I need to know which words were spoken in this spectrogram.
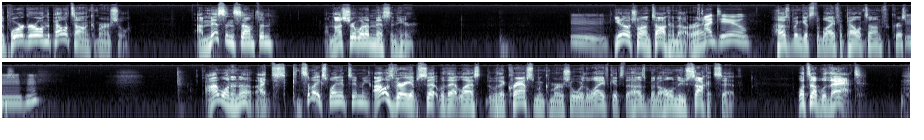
the poor girl in the Peloton commercial. I'm missing something. I'm not sure what I'm missing here. You know which one I'm talking about, right? I do. Husband gets the wife a Peloton for Christmas. Mm-hmm. I want to know. I just, can somebody explain it to me? I was very upset with that last with that Craftsman commercial where the wife gets the husband a whole new socket set. What's up with that?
